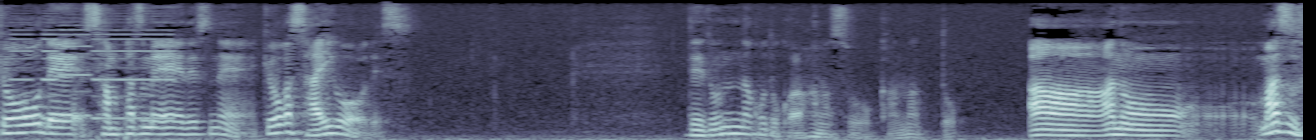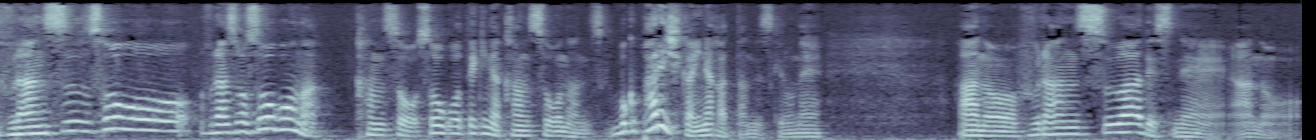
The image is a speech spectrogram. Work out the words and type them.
今日で3発目ですね。今日が最後です。で、どんなことから話そうかなと。あー、あのーまずフランス総合、フランスの総合な感想、総合的な感想なんですけど、僕パリしかいなかったんですけどね。あの、フランスはですね、あの、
